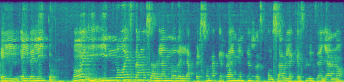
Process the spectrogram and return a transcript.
el, el delito. ¿no? Y, no estamos hablando de la persona que realmente es responsable, que es Luis Dayano,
